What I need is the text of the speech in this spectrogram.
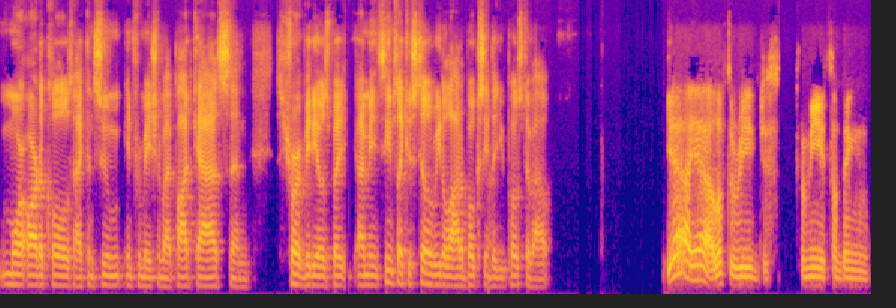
more articles. I consume information by podcasts and short videos. But I mean, it seems like you still read a lot of books that you post about. Yeah, yeah, I love to read. Just for me, it's something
